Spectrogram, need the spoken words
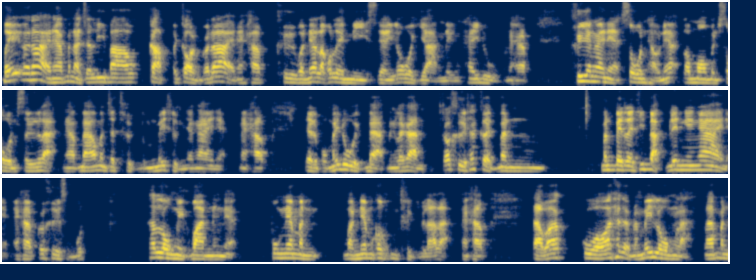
เป๊ะก็ได้นะครับมันอาจจะรีบาวกลับไปก่อนก็ได้นะครับ คือวันนี้เราก็เลยมีซีนาริโออีกอย่างหนึ่งให้ดูนะครับ คือยังไงเนี่ยโซนแถวเนี้ยเรามองเป็นโซนซื้อแหละนะครับแม้ว่ามันจะถึงหรือมันไม่ถึงยังไงเนี่ยนะครับเดี๋ยวผมให้ดูอีกแบบหนึ่งแล้วกัน ก็คือถ้าเกิดมันมันเป็นอะไรที่แบบเล่นง่ายๆเนี่ยนะครับก็คือสมมติถ้าลงอีกวันหนึ่งเนี่ยพรุ่งนี้มันวันนี้มันก็คงถึงอยู่แล้วล่ะนะครับ แต่ว่ากลัวว่าถ้าเกิดมันไม่ลงล่ะ แล้วมัน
